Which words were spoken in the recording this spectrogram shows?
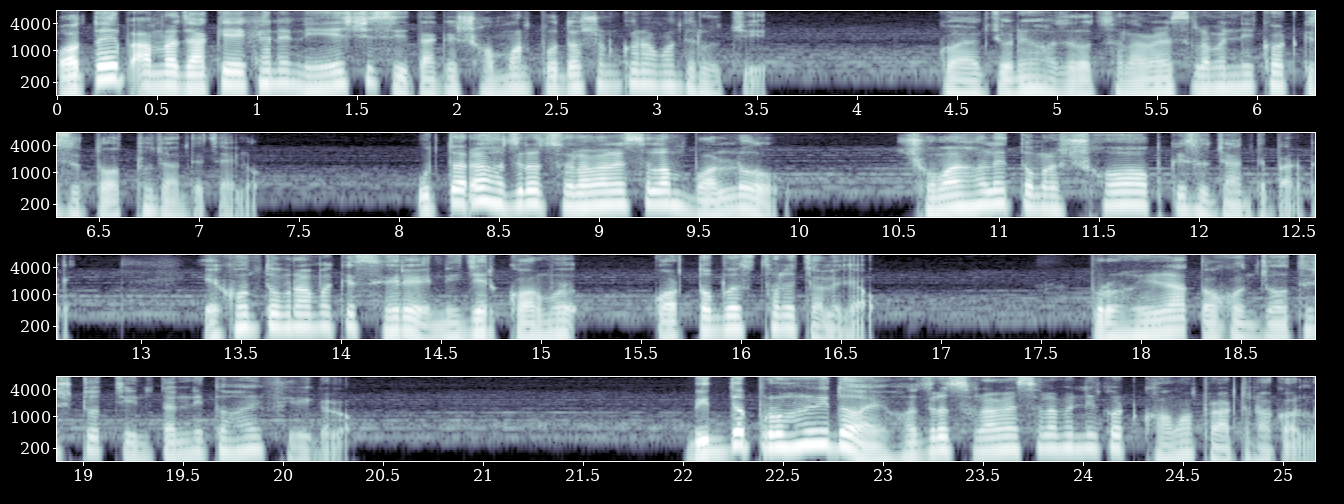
অতএব আমরা যাকে এখানে নিয়ে এসেছি, তাকে সম্মান প্রদর্শন করা আমাদের উচিত। কয়েকজনে হজরত সাল্লাম আলাইসাল্লামের নিকট কিছু তথ্য জানতে চাইল। উত্তরে হজরত সাল্লাম আলাইসাল্লাম বলল, সময় হলে তোমরা সব কিছু জানতে পারবে। এখন তোমরা আমাকে ছেড়ে নিজের কর্ম, কর্তব্যস্থলে চলে যাও। প্রহরীরা তখন যথেষ্ট চিন্তান্বিত হয়ে ফিরে গেল। বৃদ্ধ প্রহরীদয় হজরত সাল্লাম সাল্লামের নিকট ক্ষমা প্রার্থনা করল।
